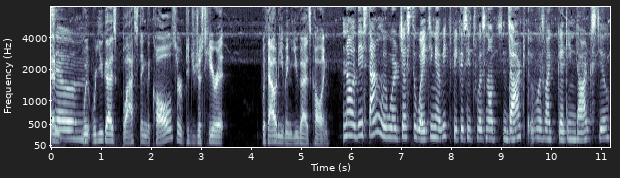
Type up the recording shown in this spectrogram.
And so um, w- were you guys blasting the calls, or did you just hear it without even you guys calling? No, this time we were just waiting a bit because it was not dark. It was like getting dark still,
